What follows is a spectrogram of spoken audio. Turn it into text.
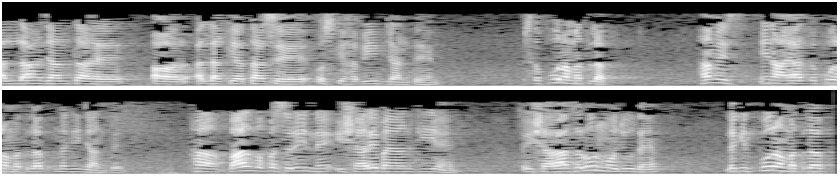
अल्लाह जानता है और अल्लाह की अता से उसके हबीब जानते हैं। इसका पूरा मतलब हम इस, इन आयात का पूरा मतलब नहीं जानते। हाँ बाल मुफसरीन ने इशारे बयान किए हैं। तो इशारा ज़रूर मौजूद हैं, लेकिन पूरा मतलब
